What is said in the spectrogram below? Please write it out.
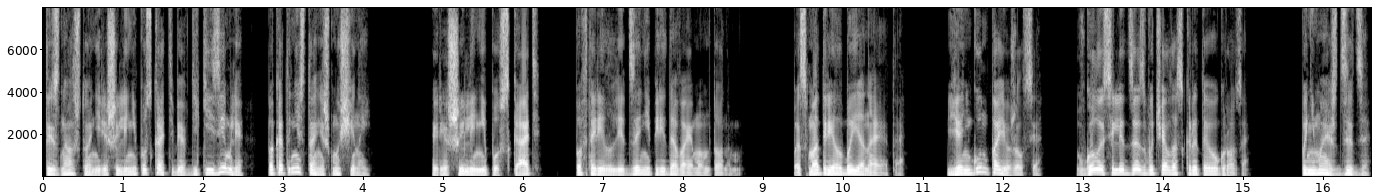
Ты знал, что они решили не пускать тебя в дикие земли, пока ты не станешь мужчиной». «Решили не пускать?» — повторил Лидзе непередаваемым тоном. «Посмотрел бы я на это». Яньгун поежился. В голосе Лидзе звучала скрытая угроза. «Понимаешь, Дзэдзе,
